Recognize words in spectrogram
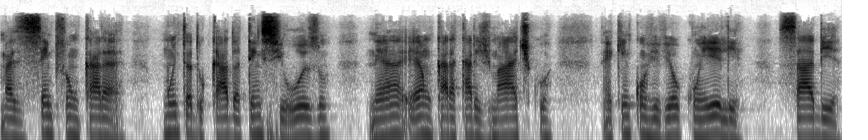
mas sempre foi um cara muito educado, atencioso, né? É um cara carismático, né? Quem conviveu com ele sabe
